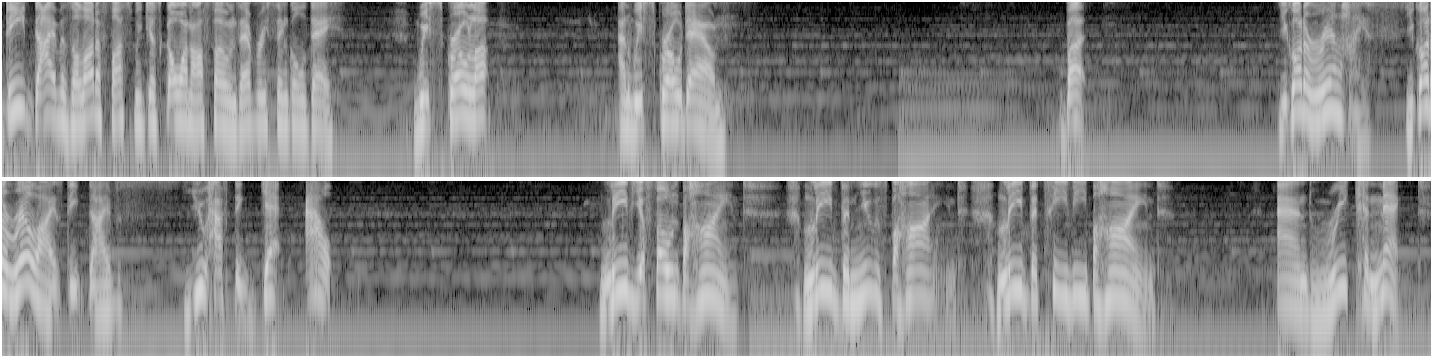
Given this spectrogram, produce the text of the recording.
Deep divers, a lot of us, we just go on our phones every single day. We scroll up and we scroll down. But you got to realize, you got to realize, deep divers, you have to get out. Leave your phone behind. Leave the news behind. Leave the TV behind. And reconnect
